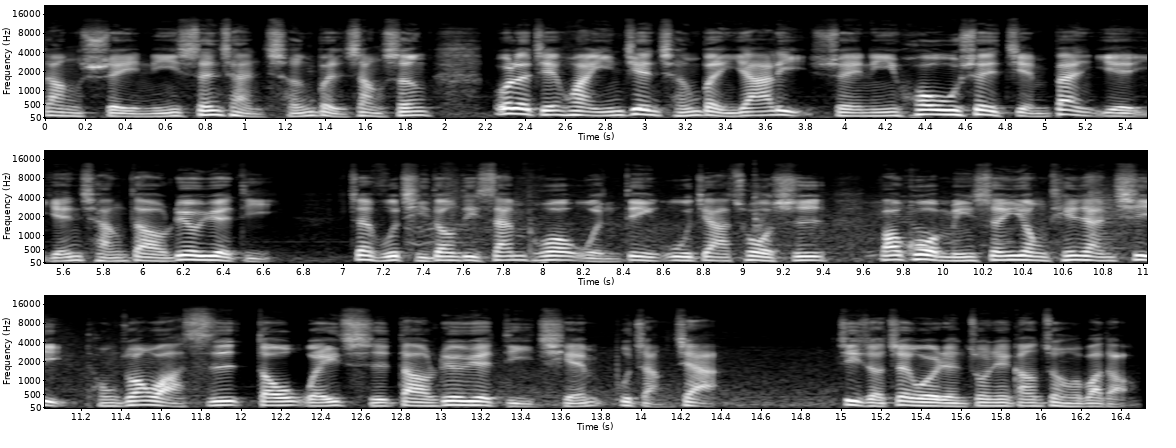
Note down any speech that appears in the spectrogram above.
让水泥生产成本上升，为了减缓营建成本压力，水泥货物税减半也延长到六月底。政府启动第三波稳定物价措施，包括民生用天然气、桶装瓦斯都维持到六月底前不涨价。记者郑维仁中间刚综合报道。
